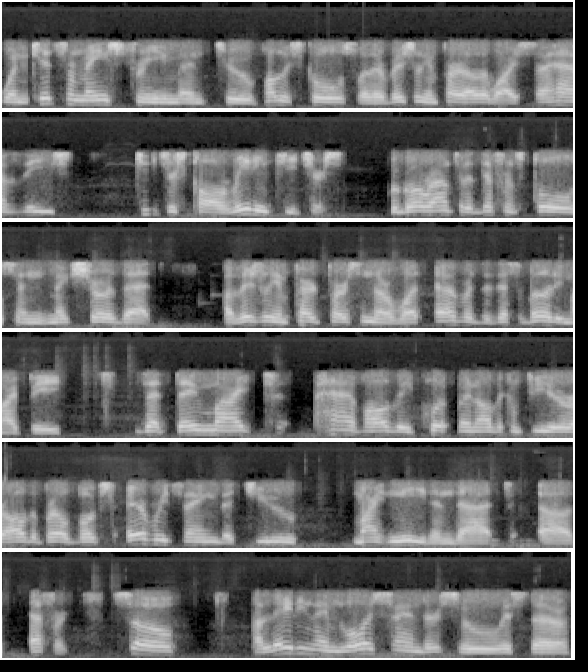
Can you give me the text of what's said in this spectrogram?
when kids are mainstream into public schools, whether visually impaired or otherwise, they have these teachers called reading teachers who go around to the different schools and make sure that a visually impaired person or whatever the disability might be, that they might have all the equipment, all the computer, all the braille books, everything that you might need in that uh, effort. So, a lady named Lois Sanders, who is the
